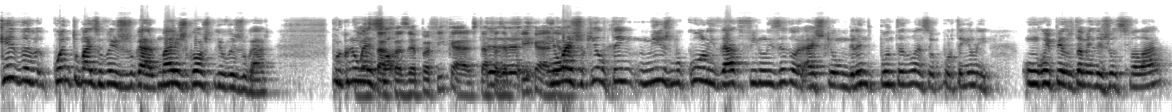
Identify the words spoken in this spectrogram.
cada, quanto mais o vejo jogar, mais gosto de o ver jogar. Porque não ele é está só. Está a fazer para ficar, está a fazer para eh, ficar. Eu acho que ele tem mesmo qualidade finalizadora. Acho que é um grande ponta de lança o que o Porto tem ali. Um Rui Pedro também deixou de se falar.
